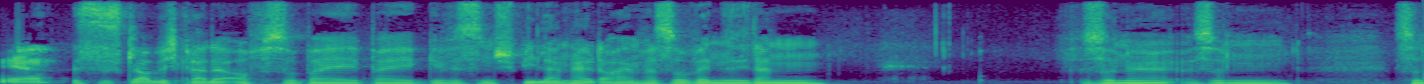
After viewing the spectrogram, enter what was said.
ja. Es ist, glaube ich, gerade auch so bei, bei gewissen Spielern halt auch einfach so, wenn sie dann so eine, so ein, so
